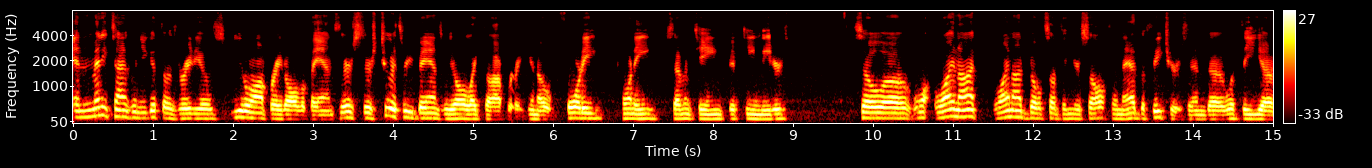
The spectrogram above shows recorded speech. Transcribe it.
and many times when you get those radios, you don't operate all the bands. There's, there's two or three bands we all like to operate, you know, 40, 20, 17, 15 meters. So uh, wh- why not why not build something yourself and add the features? And uh, with the uh,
